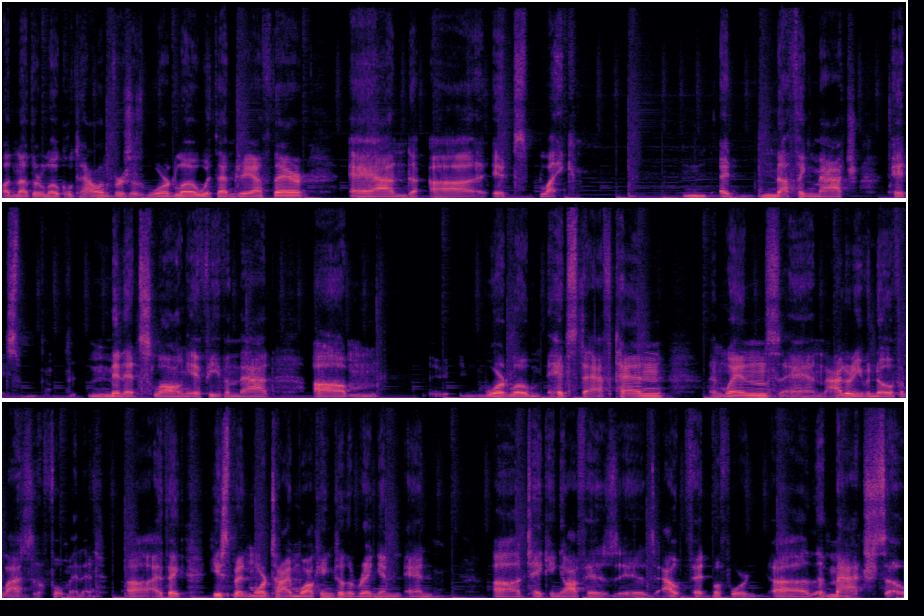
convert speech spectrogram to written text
another local talent, versus Wardlow with MJF there, and uh, it's like a nothing match. It's minutes long, if even that. Um, Wardlow hits the F10 and wins, and I don't even know if it lasted a full minute. Uh, I think he spent more time walking to the ring and and uh, taking off his his outfit before uh, the match. So,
